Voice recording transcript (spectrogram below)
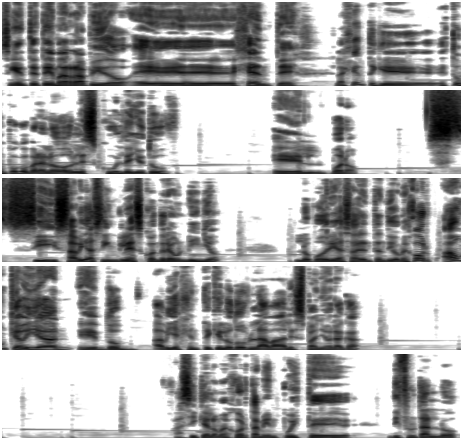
Siguiente tema rápido. Eh, gente. La gente que. Esto un poco para lo old school de YouTube. El, bueno. Si sabías inglés cuando era un niño. Lo podrías haber entendido mejor. Aunque habían, eh, había gente que lo doblaba al español acá. Así que a lo mejor también pudiste disfrutarlo.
